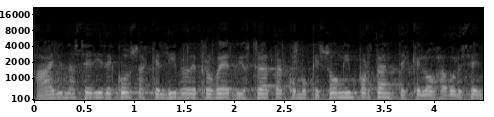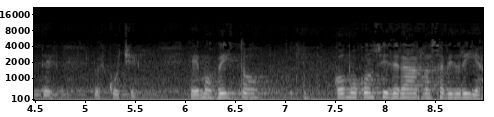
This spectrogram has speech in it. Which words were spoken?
hay una serie de cosas que el libro de Proverbios trata como que son importantes que los adolescentes lo escuchen. Hemos visto cómo considerar la sabiduría.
